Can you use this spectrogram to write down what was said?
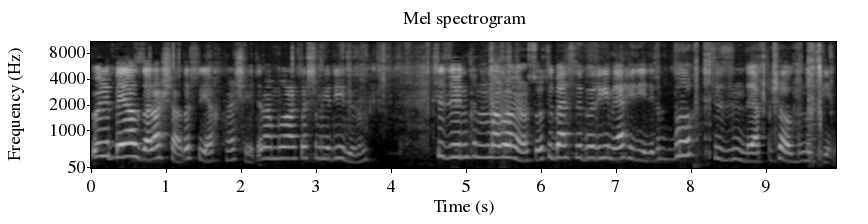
Böyle beyazlar aşağıda siyahlar şeyde. Ben bunu arkadaşlarıma hediye ediyorum. Siz de benim kanalıma abone olursanız ben size böyle gemiler hediye ederim. Bu sizin de yapmış olduğunuz gemi.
